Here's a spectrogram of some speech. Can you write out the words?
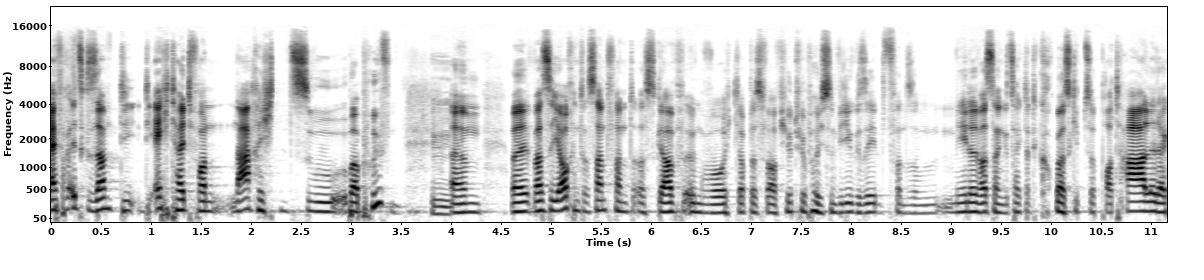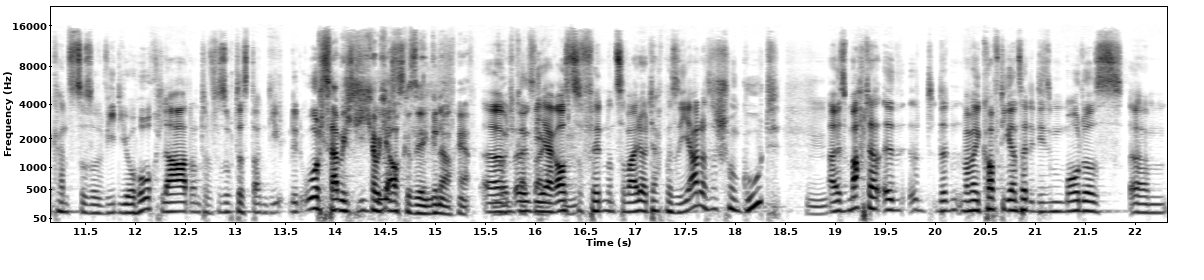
einfach insgesamt die, die Echtheit von Nachrichten zu überprüfen. Mhm. Ähm, weil, was ich auch interessant fand, es gab irgendwo, ich glaube, das war auf YouTube, habe ich so ein Video gesehen von so einem Mädel, was dann gezeigt hat, guck mal, es gibt so Portale, da kannst du so ein Video hochladen und dann versucht das dann die, den Ursprung. das habe ich, hab ich auch gesehen, genau. Ja. Ähm, ich irgendwie sagen. herauszufinden und so weiter. Und ich dachte mir so, ja, das ist schon gut. Mhm. Also es macht da, äh, dann war mein Kopf die ganze Zeit in diesem Modus, ähm,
